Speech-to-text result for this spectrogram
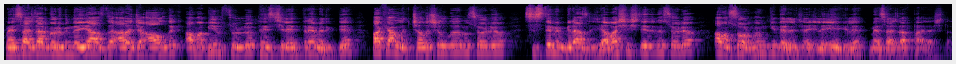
mesajlar bölümünde yazdı. Aracı aldık ama bir türlü tescil ettiremedik diye. Bakanlık çalışıldığını söylüyor. Sistemin biraz yavaş işlediğini söylüyor. Ama sorunun giderileceği ile ilgili mesajlar paylaştılar.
